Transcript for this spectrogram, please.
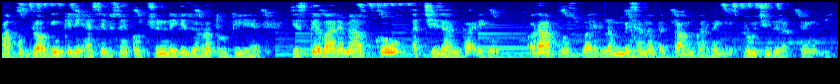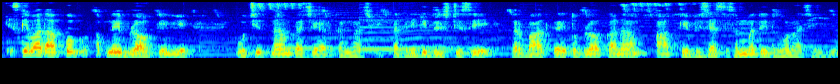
आपको ब्लॉगिंग के लिए ऐसे विषय को चुनने की ज़रूरत होती है, जिसके बारे में आपको अच्छी जानकारी हो और आप उस पर लंबे समय तक काम करने की रुचि भी रखते हो। इसके बाद आपको अपने ब्लॉग के लिए उचित नाम का चयन करना चाहिए। तकनीकी दृष्टि से अगर बात करें तो ब्लॉग का नाम आपके विषय से संबंधित होना चाहिए।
